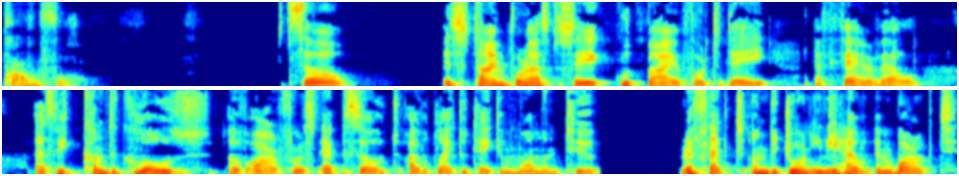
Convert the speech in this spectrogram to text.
powerful. So it's time for us to say goodbye for today, a farewell. As we come to close of our first episode, I would like to take a moment to reflect on the journey we have embarked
